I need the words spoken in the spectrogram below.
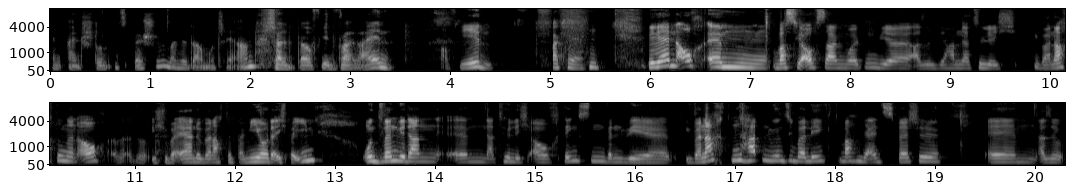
ein Ein-Stunden-Special, meine Damen und Herren. Schaltet da auf jeden Fall rein. Auf jeden. Okay. Wir werden auch, ähm, was wir auch sagen wollten, wir, also wir haben natürlich Übernachtungen auch, also ich über er übernachtet bei mir oder ich bei ihm. Und wenn wir dann ähm, natürlich auch Dingsen, wenn wir übernachten, hatten wir uns überlegt, machen wir ein Special, ähm, also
